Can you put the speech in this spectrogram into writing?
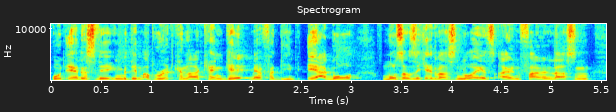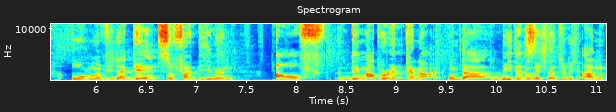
und er deswegen mit dem ApoRed-Kanal kein Geld mehr verdient. Ergo muss er sich etwas Neues einfallen lassen, um wieder Geld zu verdienen auf dem ApoRed-Kanal. Und da bietet es sich natürlich an,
